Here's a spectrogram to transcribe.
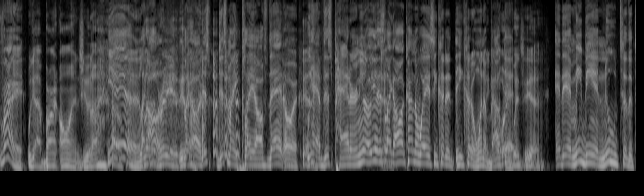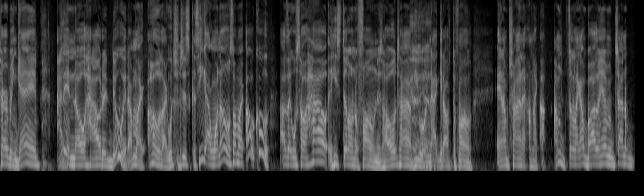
Right. We got burnt orange. You know. Yeah, yeah. Like, oh, red. you like know? oh, this this might play off that, or we have this pattern. You know, it's like all kind of ways he could have he could have went about that. with you, yeah. And then me being new to the turban game, I didn't know how to do it. I'm like, oh, like what you just because he got one on, so I'm like, oh, cool. I was like, well, so how? And he's still on the phone this whole time. he will yeah. not get off the phone. And I'm trying to, I'm like, uh, I'm feeling like I'm bothering him, trying to.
